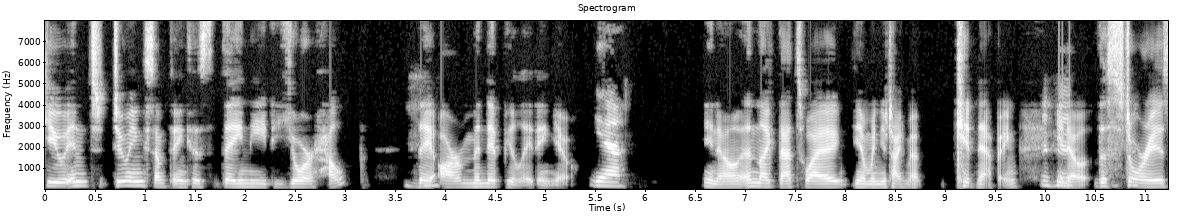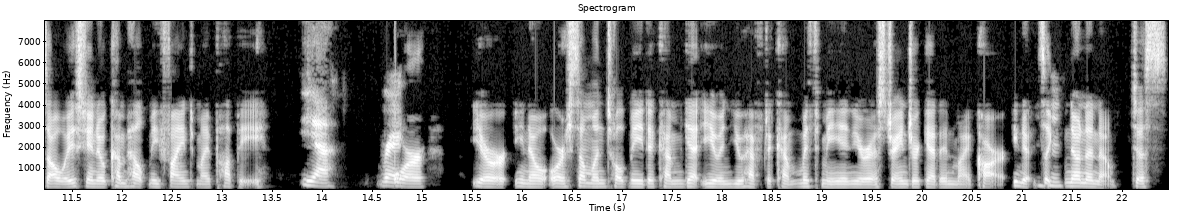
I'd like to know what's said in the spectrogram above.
you into doing something because they need your help, mm-hmm. they are manipulating you. Yeah. You know, and like that's why, you know, when you're talking about kidnapping, you mm-hmm. know, the mm-hmm. story is always, you know, come help me find my puppy. Yeah. Right. Or you're, you know, or someone told me to come get you and you have to come with me and you're a stranger, get in my car. You know, it's mm-hmm. like, no, no, no. Just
